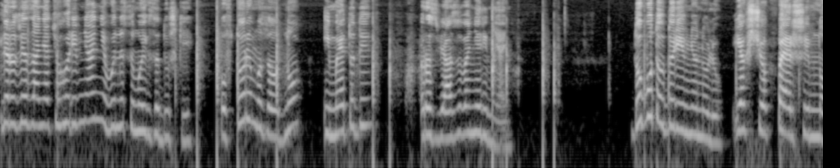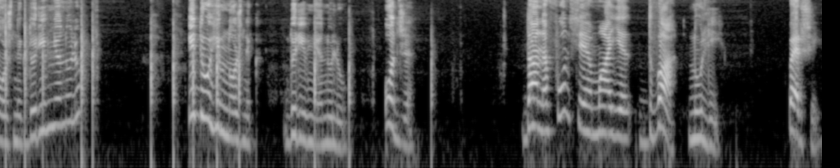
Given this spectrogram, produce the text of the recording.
Для розв'язання цього рівняння винесемо їх за дужки. Повторимо заодно і методи розв'язування рівнянь. Добуток дорівнює нулю, якщо перший множник дорівнює нулю, і другий множник дорівнює нулю. Отже, дана функція має два нулі. Перший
